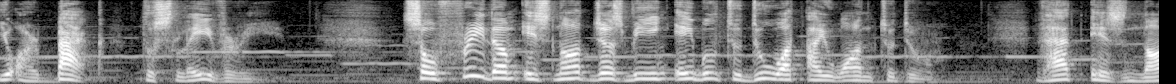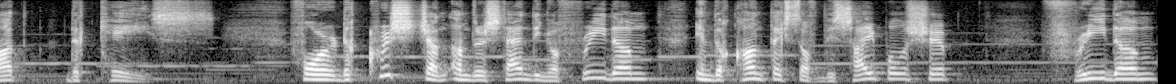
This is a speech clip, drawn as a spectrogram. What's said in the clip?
you are back to slavery. So, freedom is not just being able to do what I want to do. That is not the case. For the Christian understanding of freedom in the context of discipleship, Freedom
